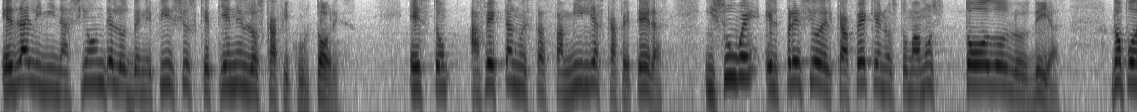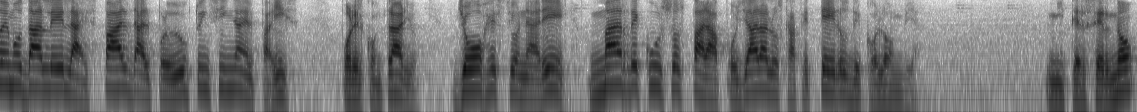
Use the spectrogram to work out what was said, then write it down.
es la eliminación de los beneficios que tienen los caficultores. Esto afecta a nuestras familias cafeteras y sube el precio del café que nos tomamos todos los días. No podemos darle la espalda al producto insignia del país. Por el contrario, yo gestionaré más recursos para apoyar a los cafeteros de Colombia. Mi tercer no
